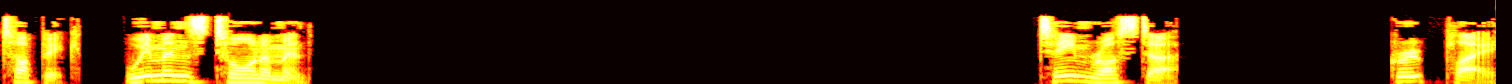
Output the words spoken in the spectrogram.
Topic. Women's tournament. Team roster. Group play.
